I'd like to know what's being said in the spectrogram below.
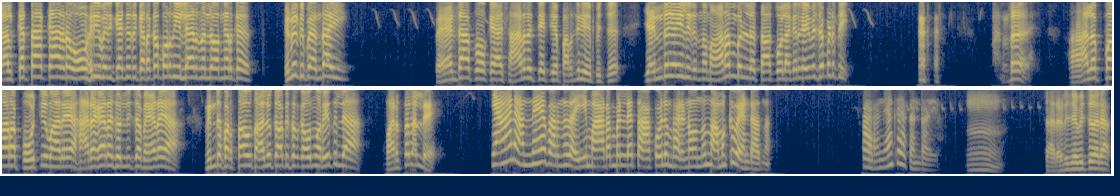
കൽക്കട്ടക്കാരുടെ ഓഹരി ഭരിക്കാഞ്ഞിട്ട് കിടക്കപ്പുറത്ത് ഇല്ലായിരുന്നല്ലോ അങ്ങർക്ക്. എന്നിട്ട് ഇപ്പൊ എന്തായി? വേണ്ടാത്തതൊക്കെ ആ ശാരദ ചേച്ചിയെ പറഞ്ഞു കേൾപ്പിച്ച് എന്റെ കയ്യിലിരുന്ന മാറമ്പള്ളിലെ താക്കോൽ അങ്ങനെ കൈവശപ്പെടുത്തി. പണ്ട് ആലപ്പാറ പോറ്റിമാരെ ഹരഹര ചൊല്ലിച്ച മേടയാ. നിന്റെ ഭർത്താവ് താലൂക്ക് ഓഫീസർക്കാവൊന്നും അറിയത്തില്ല. വരത്തനല്ലേ? ഞാൻ അന്നേ പറഞ്ഞതാ ഈ മാടമ്പള്ളിലെ താക്കോലും ഭരണമൊന്നും നമുക്ക് വേണ്ടെന്ന്. പറഞ്ഞാ കേക്കണ്ടായോ. ചരട് ജപിച്ചു തരാം.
